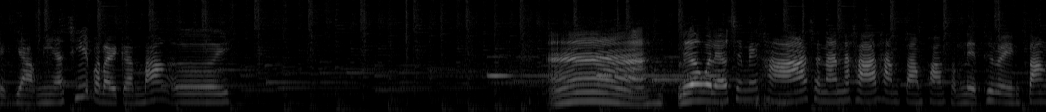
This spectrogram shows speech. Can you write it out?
ด็กๆอยากมีอาชีพอะไรกันบ้างเอ่ยอ่าเลือกไว้แล้วใช่ไหมคะ ฉะนั้นนะคะทำตามความสำเร็จที่ตัวเองตั้ง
